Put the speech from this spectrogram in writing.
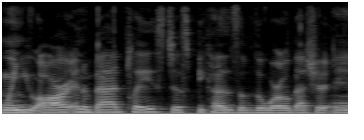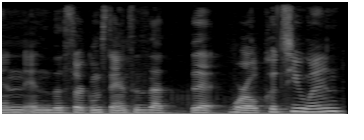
When you are in a bad place just because of the world that you're in and the circumstances that that world puts you in,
